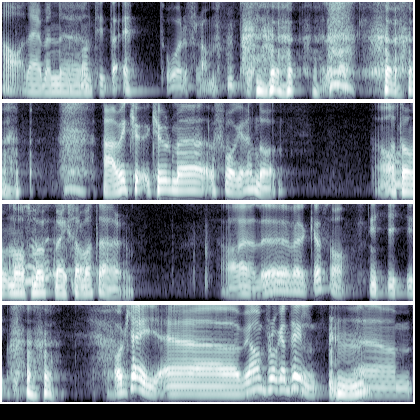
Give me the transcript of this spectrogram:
Ja, nej men... Så att man tittar ett år fram. Eller bak. ja, men kul, kul med frågor ändå. Ja, att de, någon ja, som har är uppmärksammat det här. Ja, det verkar så. Okej, eh, vi har en fråga till. Mm. Ehm,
